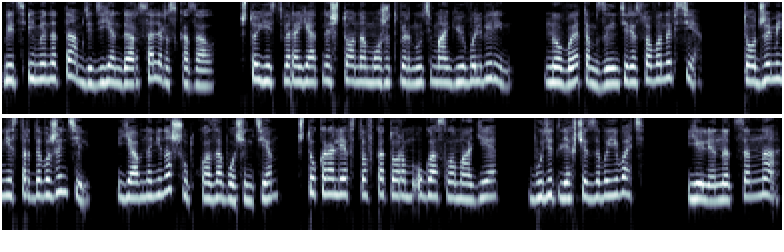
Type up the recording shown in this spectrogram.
Ведь именно там Дидьен де Арсаль рассказал, что есть вероятность, что она может вернуть магию Вольверин. Но в этом заинтересованы все. Тот же министр де Важентиль явно не на шутку озабочен тем, что королевство, в котором угасла магия, будет легче завоевать. Елена ценна,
